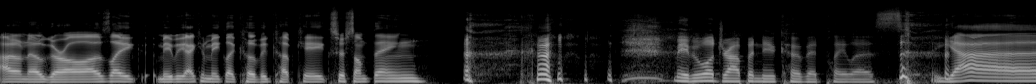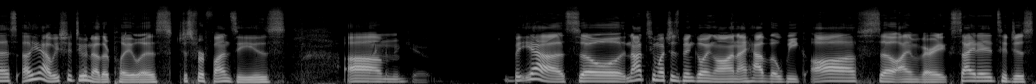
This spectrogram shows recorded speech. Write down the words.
I don't know, girl. I was like, maybe I can make like COVID cupcakes or something. Maybe we'll drop a new COVID playlist. yes. Oh yeah, we should do another playlist just for funsies. Um, but yeah, so not too much has been going on. I have a week off, so I'm very excited to just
